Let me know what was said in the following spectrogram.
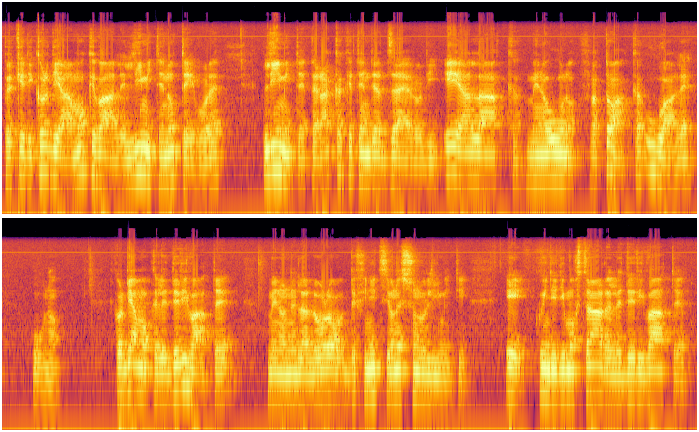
perché ricordiamo che vale il limite notevole limite per h che tende a 0 di e alla h meno 1 fratto h uguale 1. Ricordiamo che le derivate, meno nella loro definizione, sono limiti e quindi dimostrare le derivate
